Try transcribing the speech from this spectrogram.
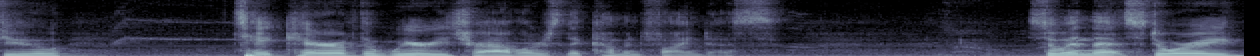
to take care of the weary travelers that come and find us. So in that story,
